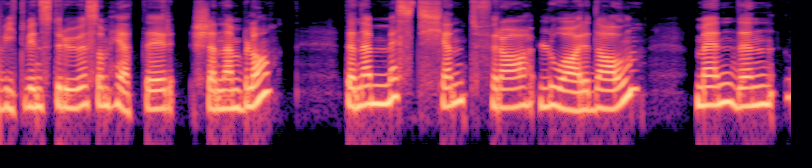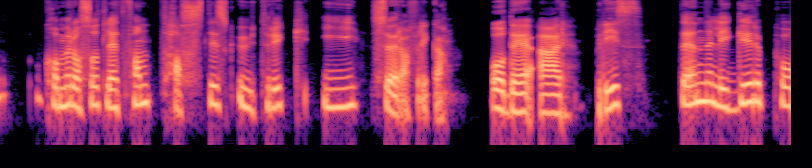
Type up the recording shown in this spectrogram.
hvitvinsdrue som heter Chenin Blanc. Den er mest kjent fra Loiredalen, men den kommer også til et fantastisk uttrykk i Sør-Afrika. Og det er pris? Den ligger på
